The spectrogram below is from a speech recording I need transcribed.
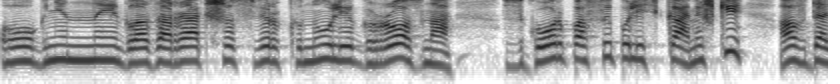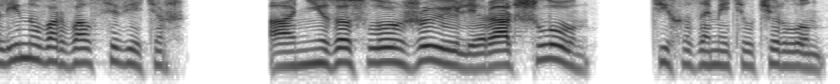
Огненные глаза Радша сверкнули грозно, с гор посыпались камешки, а в долину ворвался ветер. «Они заслужили, Радшлун», — тихо заметил Черлун.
